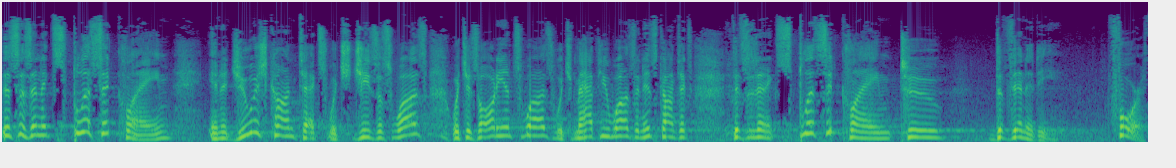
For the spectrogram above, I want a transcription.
This is an explicit claim in a Jewish context, which Jesus was, which his audience was, which Matthew was in his context. This is an explicit claim to divinity. Fourth,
